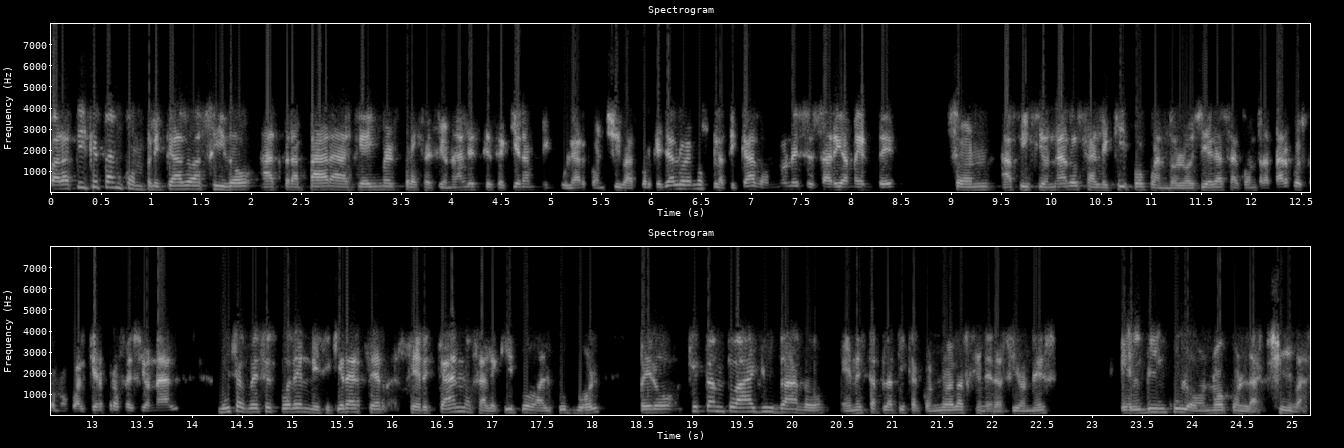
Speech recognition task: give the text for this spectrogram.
Para ti, ¿qué tan complicado ha sido atrapar a gamers profesionales que se quieran vincular con Chivas? Porque ya lo hemos platicado, no necesariamente son aficionados al equipo cuando los llegas a contratar, pues como cualquier profesional, muchas veces pueden ni siquiera ser cercanos al equipo, al fútbol, pero ¿qué tanto ha ayudado en esta plática con nuevas generaciones el vínculo o no con las chivas?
